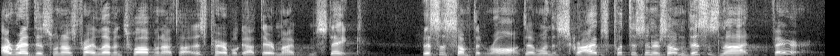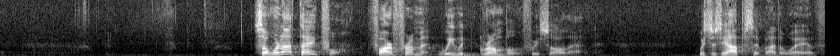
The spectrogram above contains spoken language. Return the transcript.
I read this when I was probably 11, 12, and I thought, this parable got there, my mistake. This is something wrong. When the scribes put this in or something, this is not fair. So we're not thankful. Far from it. We would grumble if we saw that, which is the opposite, by the way, of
